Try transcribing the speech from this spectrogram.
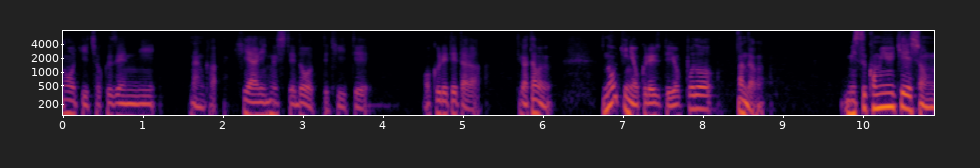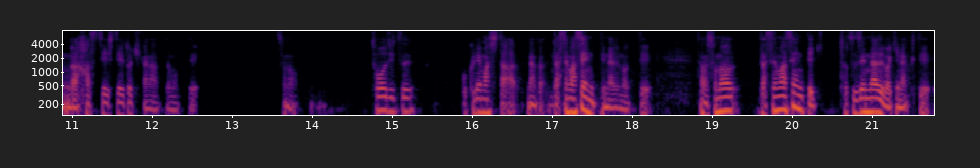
納期直前になんかヒアリングしてどうって聞いて、遅れてたら、てか多分、納期に遅れるってよっぽど、なんだろうな、ミスコミュニケーションが発生している時かなって思って、その、当日、遅れました、なんか出せませんってなるのって、多分その出せませんって突然なるわけなくて、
